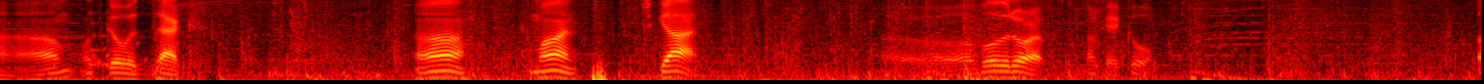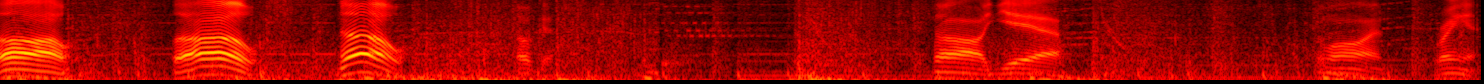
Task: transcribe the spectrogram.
Um, let's go with Zek. Ah, uh, come on. You got? Oh, blow the door up. Okay, cool. Oh. Oh. No. Okay. Oh, yeah. Come on. Bring it.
